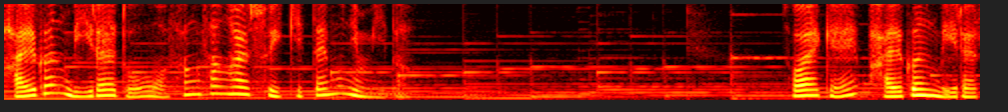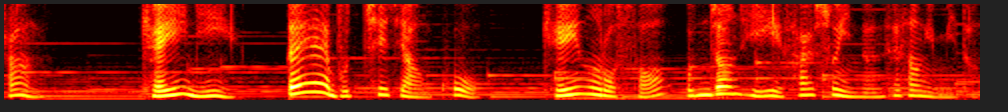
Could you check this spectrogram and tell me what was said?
밝은 미래도 상상할 수 있기 때문입니다. 저에게 밝은 미래란 개인이 때에 묻히지 않고 개인으로서 온전히 살 수 있는 세상입니다.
